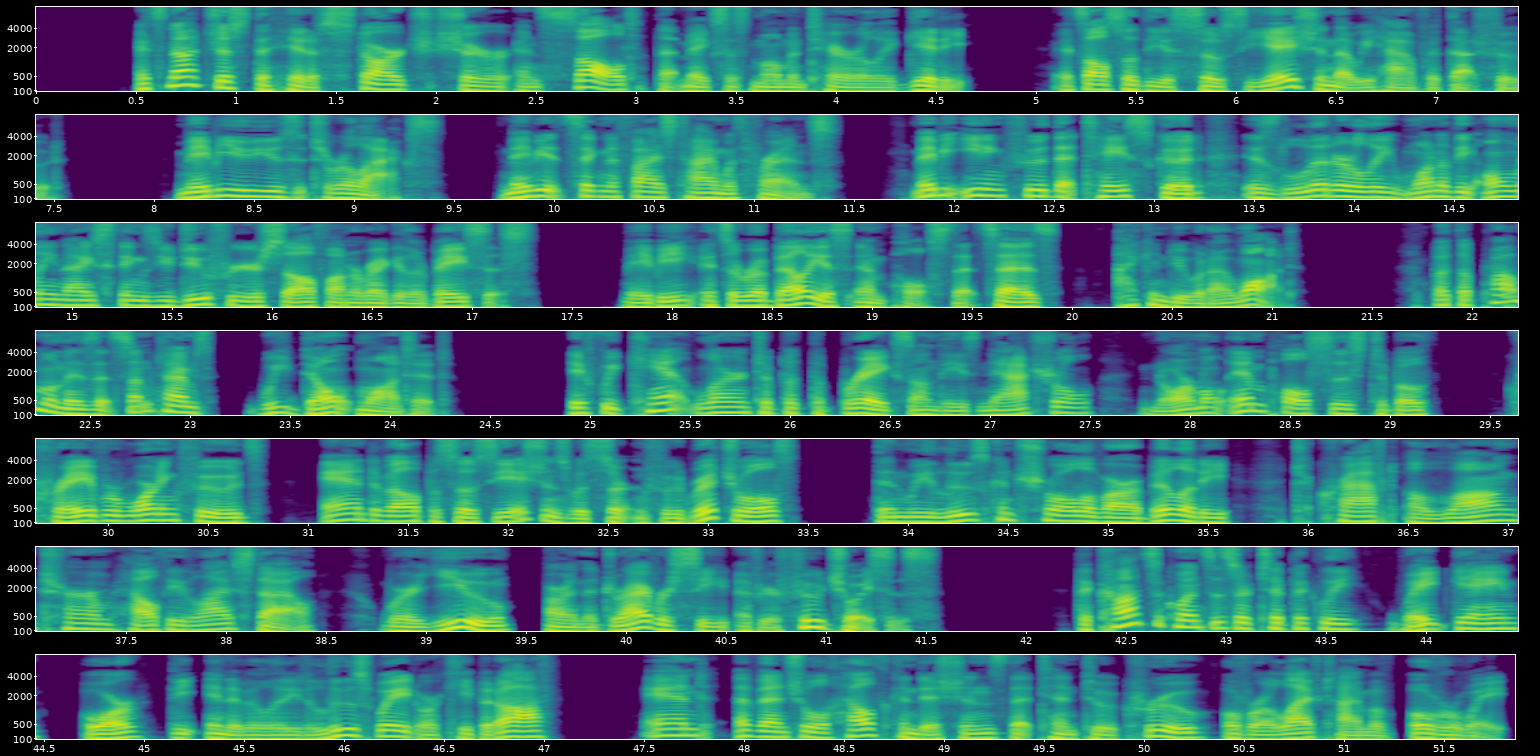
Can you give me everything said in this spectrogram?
It's not just the hit of starch, sugar, and salt that makes us momentarily giddy. It's also the association that we have with that food. Maybe you use it to relax. Maybe it signifies time with friends. Maybe eating food that tastes good is literally one of the only nice things you do for yourself on a regular basis. Maybe it's a rebellious impulse that says, I can do what I want. But the problem is that sometimes we don't want it. If we can't learn to put the brakes on these natural, normal impulses to both crave rewarding foods and develop associations with certain food rituals, then we lose control of our ability to craft a long term healthy lifestyle where you are in the driver's seat of your food choices. The consequences are typically weight gain or the inability to lose weight or keep it off, and eventual health conditions that tend to accrue over a lifetime of overweight.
